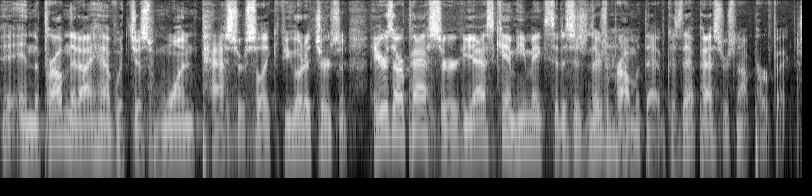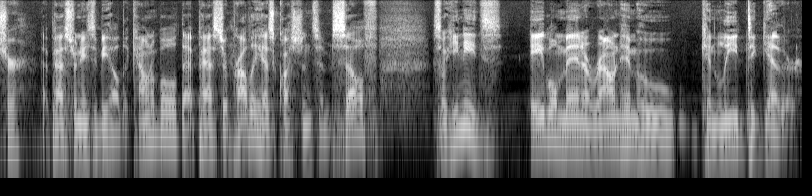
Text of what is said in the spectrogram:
And the problem that I have with just one pastor, so like if you go to church, here's our pastor. You ask him, he makes the decision. There's a mm-hmm. problem with that because that pastor's not perfect. Sure. That pastor needs to be held accountable. That pastor mm-hmm. probably has questions himself. So he needs able men around him who can lead together.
